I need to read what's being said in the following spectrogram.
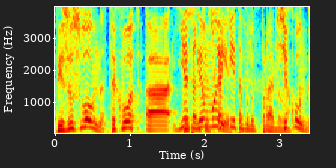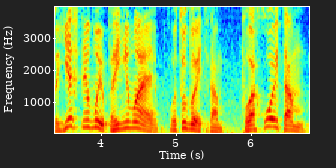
Безусловно. Так вот, а, если Виталий мы... Какие это будут правила? Секунду. Если вы принимаем... Вот вы говорите, там, плохой там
